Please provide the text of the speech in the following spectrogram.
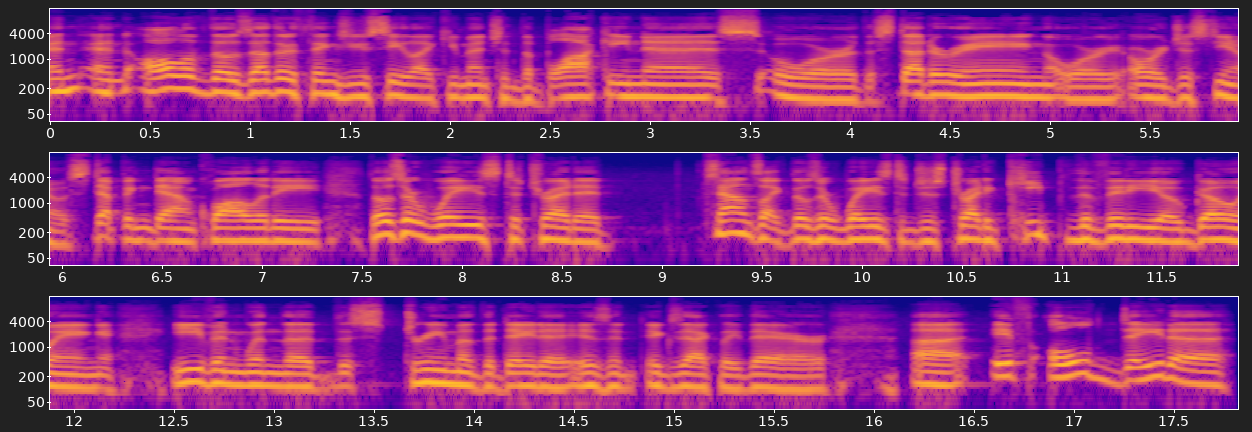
and and all of those other things you see like you mentioned the blockiness or the stuttering or or just you know stepping down quality those are ways to try to sounds like those are ways to just try to keep the video going even when the the stream of the data isn't exactly there. Uh, if old data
